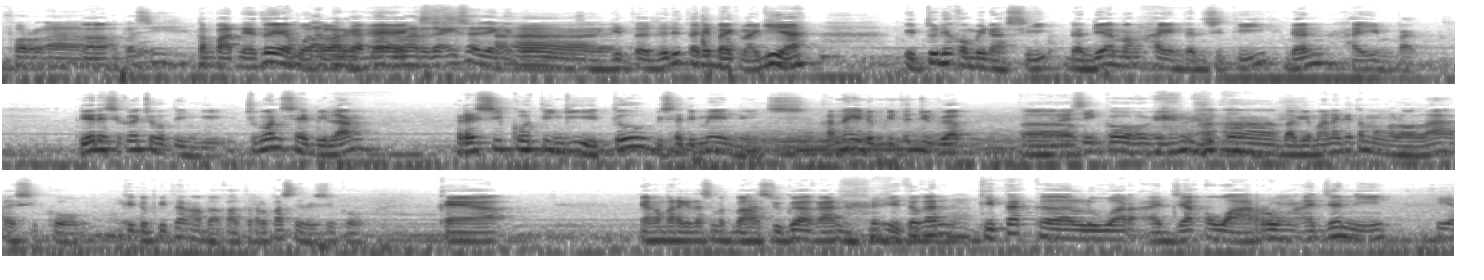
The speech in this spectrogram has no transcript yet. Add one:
for uh, Eh, apa sih tempatnya itu ya buat Tempat olahraga buat X. olahraga X aja gitu, Ah, maksudnya. gitu. Jadi tadi baik lagi ya. Itu dia kombinasi dan dia emang high intensity dan high impact. Dia resikonya cukup tinggi. Cuman saya bilang resiko tinggi itu bisa di manage karena hidup kita juga eh, resiko eh, bagaimana kita mengelola resiko. Hidup kita nggak bakal terlepas dari resiko. Kayak yang kemarin kita sempat bahas juga kan, itu kan kita keluar aja ke warung aja nih, Iya.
